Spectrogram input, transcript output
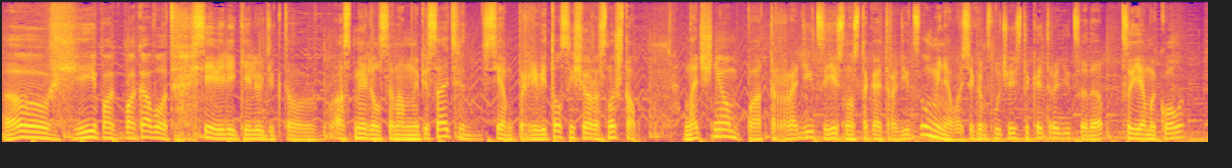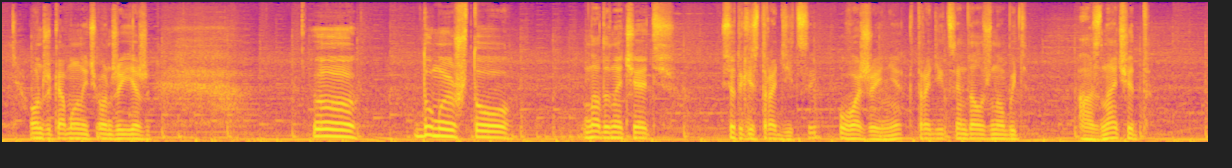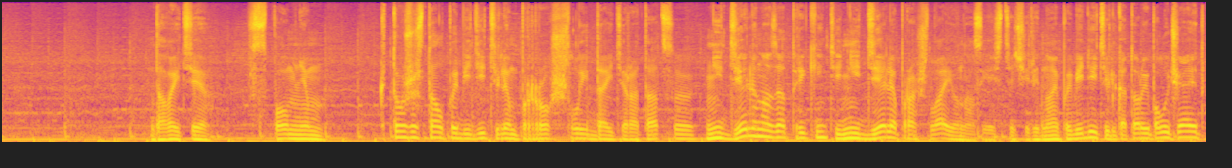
и пока вот все великие люди, кто осмелился нам написать, всем привитался еще раз. Ну что, начнем по традиции. Есть у нас такая традиция, у меня, во всяком случае, есть такая традиция, да. Цеям и Кола, он же Камоныч, он же Ежи. Э, думаю, что надо начать все-таки с традиций. Уважение к традициям должно быть. А значит, давайте вспомним кто же стал победителем прошлой «Дайте ротацию»? Неделю назад, прикиньте, неделя прошла, и у нас есть очередной победитель, который получает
